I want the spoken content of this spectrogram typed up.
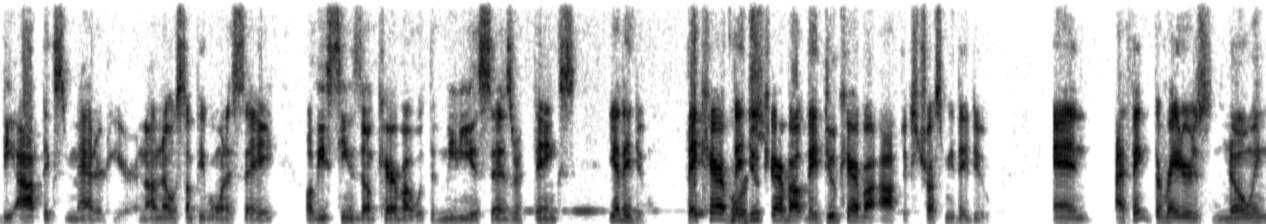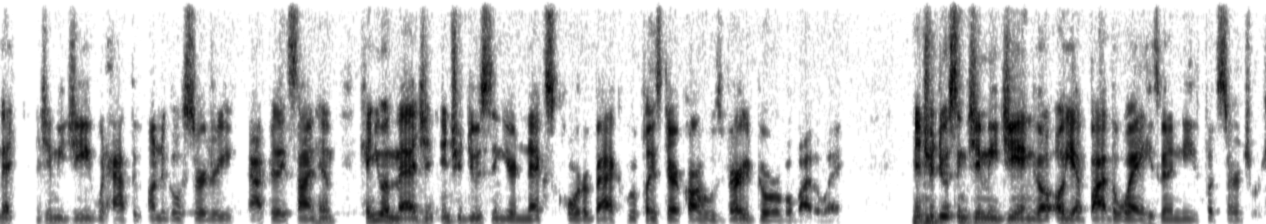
the optics mattered here. And I know some people want to say, "Oh, these teams don't care about what the media says or thinks." Yeah, they do. They care. They do care about. They do care about optics. Trust me, they do. And I think the Raiders, knowing that Jimmy G would have to undergo surgery after they sign him, can you imagine introducing your next quarterback who replaced Derek Carr, who's very durable, by the way, mm-hmm. introducing Jimmy G and go, oh yeah, by the way, he's going to need foot surgery.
